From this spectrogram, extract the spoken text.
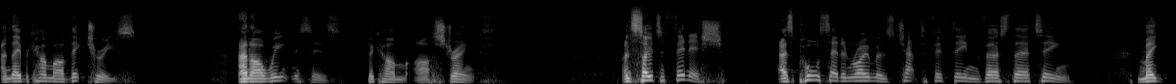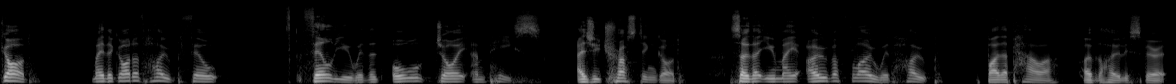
and they become our victories. And our weaknesses become our strength. And so to finish, as Paul said in Romans chapter 15, verse 13, may God, may the God of hope fill, fill you with all joy and peace as you trust in God, so that you may overflow with hope by the power of the Holy Spirit.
